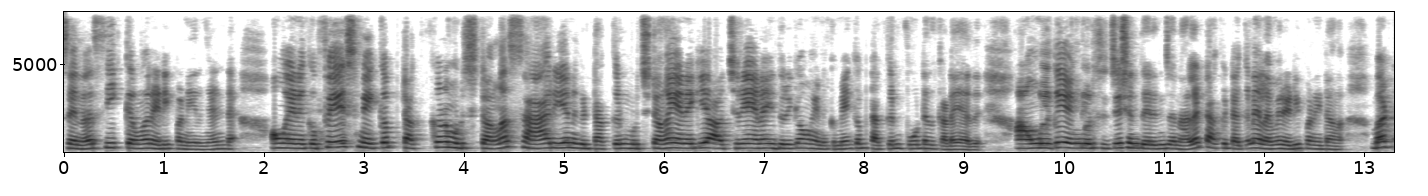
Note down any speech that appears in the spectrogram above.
ஸோ என்னால் சீக்கிரமாக ரெடி பண்ணிடுங்கன்ட்டேன் அவங்க எனக்கு ஃபேஸ் மேக்கப் டக்குன்னு முடிச்சிட்டாங்க. சாரியும் எனக்கு டக்குன்னு முடிச்சிட்டாங்க. எனக்கே ஆச்சரியம். ஏன்னா இது வரைக்கும் அவங்க எனக்கு மேக்கப் டக்குன்னு போட்டது கிடையாது. அவங்களுக்கு எங்களோட சுச்சுவேஷன் தெரிஞ்சனால டக்கு டக்குன்னு எல்லாமே ரெடி பண்ணிட்டாங்க. பட்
